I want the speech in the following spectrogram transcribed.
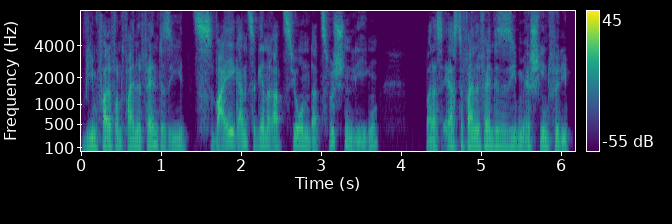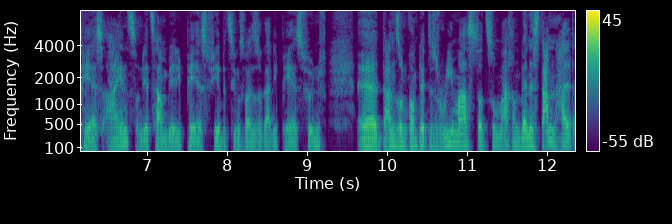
wie im Fall von Final Fantasy, zwei ganze Generationen dazwischen liegen, weil das erste Final Fantasy VII erschien für die PS1 und jetzt haben wir die PS4 beziehungsweise sogar die PS5, äh, dann so ein komplettes Remaster zu machen, wenn es dann halt äh,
